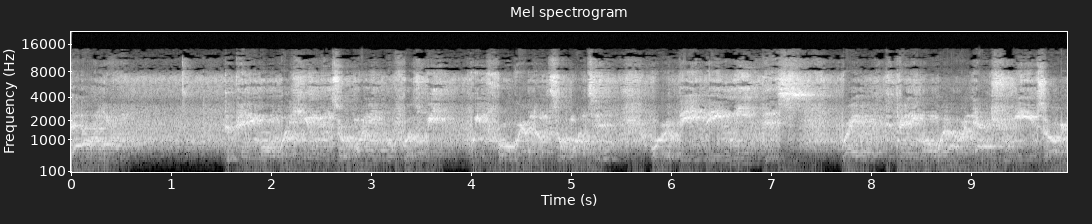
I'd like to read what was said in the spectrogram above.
value, depending on what humans are wanting because we, we program them to want it or they, they need this, right? Depending on what our natural needs are.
